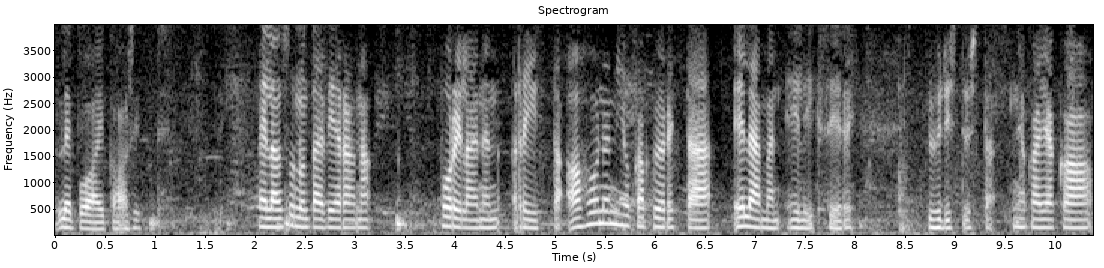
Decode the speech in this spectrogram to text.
lepoaikaa sitten. Meillä on sunnuntai vieraana porilainen Riitta Ahonen, joka pyörittää Elämän eliksiiri yhdistystä, joka jakaa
